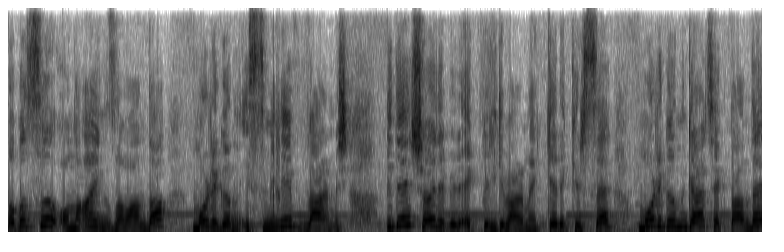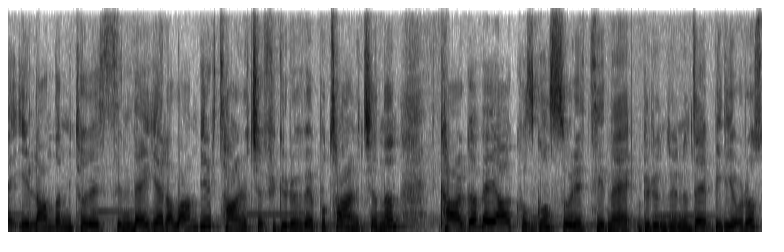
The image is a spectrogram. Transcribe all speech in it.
babası ona aynı zamanda Morrigan ismini vermiş. Bir de şöyle bir ek bilgi vermek gerekirse Morrigan gerçekten de İrlanda mitolojisinde yer alan bir tanrıça figürü ve bu tanrıçanın karga veya kuzgun suretine büründüğünü de biliyoruz.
